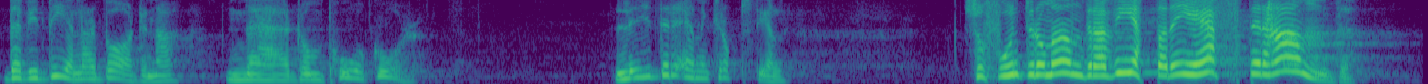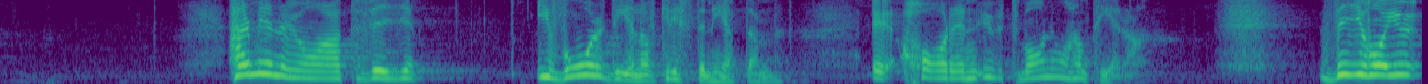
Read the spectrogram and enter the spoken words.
där vi delar bördorna när de pågår. Lider en kroppsdel så får inte de andra veta det i efterhand. Här menar jag att vi i vår del av kristenheten eh, har en utmaning att hantera. Vi har ju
